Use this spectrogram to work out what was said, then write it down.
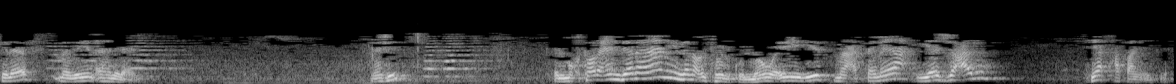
خلاف ما بين أهل العلم. ماشي؟ المختار عندنا يعني اللي أنا قلته لكم اللي هو إيه؟ يسمع سماع يجعله يبحث عن الإسلام.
